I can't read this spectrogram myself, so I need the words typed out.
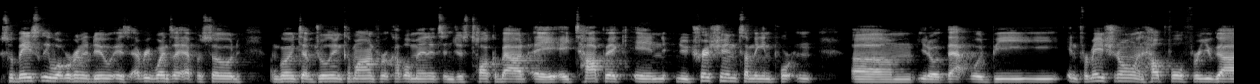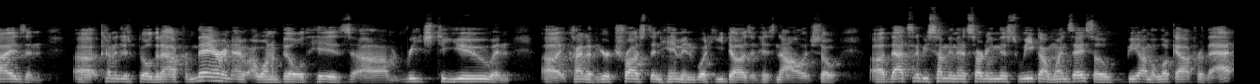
So basically, what we're going to do is every Wednesday episode, I'm going to have Julian come on for a couple minutes and just talk about a, a topic in nutrition, something important um, you know, that would be informational and helpful for you guys and uh, kind of just build it out from there. And I, I want to build his um, reach to you and uh, kind of your trust in him and what he does and his knowledge. So uh, that's going to be something that's starting this week on Wednesday. So be on the lookout for that.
